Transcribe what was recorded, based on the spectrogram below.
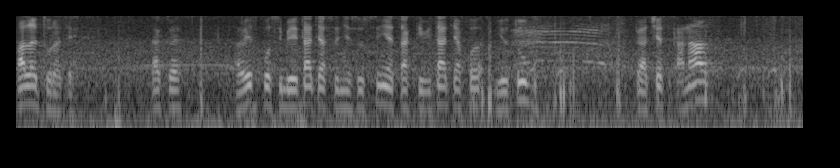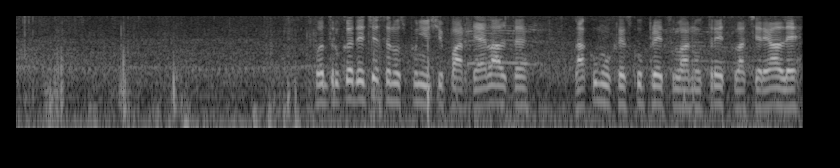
alătură-te. Dacă aveți posibilitatea să ne susțineți activitatea pe YouTube, pe acest canal, pentru că de ce să nu spunem și partea aia altă, la cum a crescut prețul la nutreți, la cereale,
